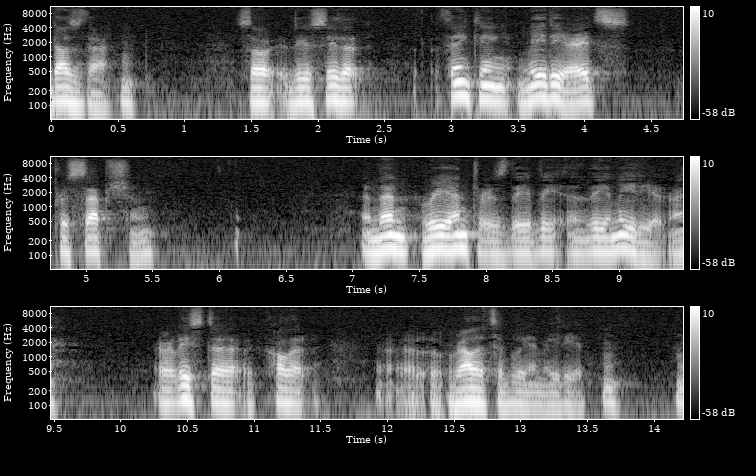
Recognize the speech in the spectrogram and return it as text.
does that. So do you see that thinking mediates perception and then re-enters the, the immediate, right? Or at least uh, call it uh, relatively immediate. Hmm. Hmm.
